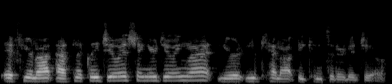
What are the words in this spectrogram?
if you're not ethnically Jewish and you're doing that, you're you cannot be considered a Jew.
